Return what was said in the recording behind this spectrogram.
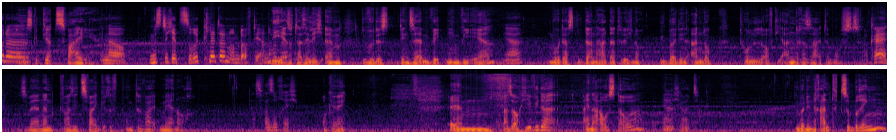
oder? Also es gibt ja zwei. genau. Müsste ich jetzt zurückklettern und auf die andere Nee, also tatsächlich, ähm, du würdest denselben Weg nehmen wie er, Ja, nur dass du dann halt natürlich noch über den Andock-Tunnel auf die andere Seite musst. okay. Das wären dann quasi zwei Griffpunkte weit mehr noch. Das versuche ich. Okay. Ähm, also auch hier wieder eine Ausdauer, um Ja. dich halt über den Rand zu bringen.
